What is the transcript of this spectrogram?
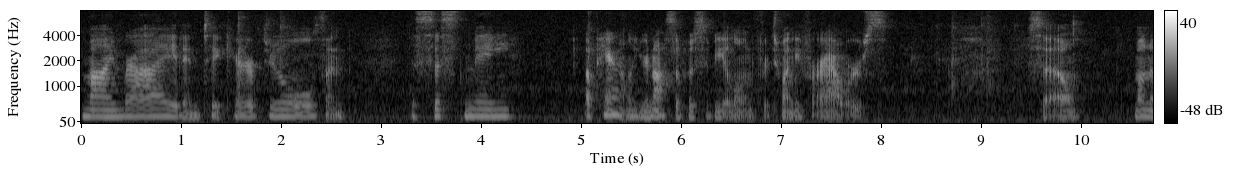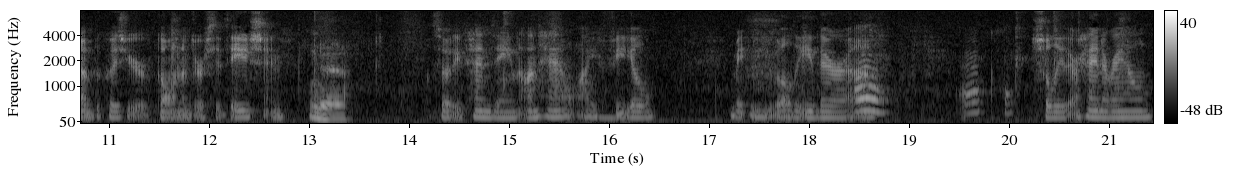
my ride and take care of Jules and assist me. Apparently, you're not supposed to be alone for 24 hours. So, well, no, because you're going under sedation. Yeah. So, depending on how I feel, maybe you will either, uh, she'll either hang around.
